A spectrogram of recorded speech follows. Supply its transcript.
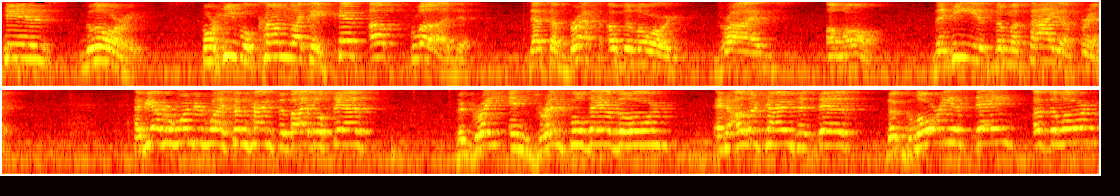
his glory. For he will come like a pent up flood that the breath of the Lord drives along. That he is the Messiah, friends. Have you ever wondered why sometimes the Bible says the great and dreadful day of the Lord, and other times it says the glorious day of the Lord?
